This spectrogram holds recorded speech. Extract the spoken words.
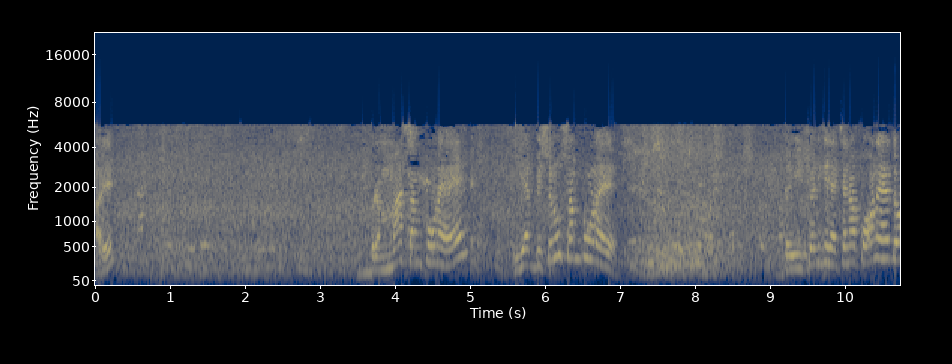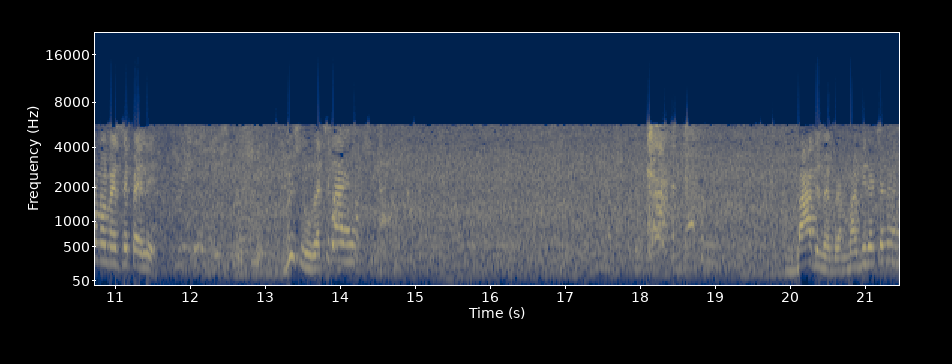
अरे? ब्रह्मा संपूर्ण है या विष्णु संपूर्ण है? तो ईश्वर की रचना कौन है दोनों में से पहले? विष्णु रचना है। बाद में ब्रह्मा भी रचना है।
